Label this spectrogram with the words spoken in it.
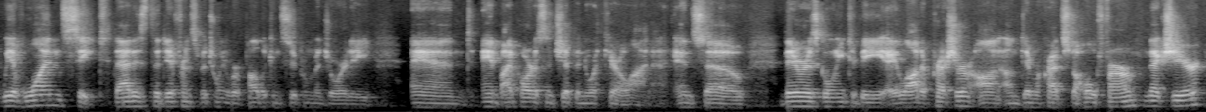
We have one seat. That is the difference between Republican supermajority and and bipartisanship in North Carolina. And so there is going to be a lot of pressure on, on Democrats to hold firm next year.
